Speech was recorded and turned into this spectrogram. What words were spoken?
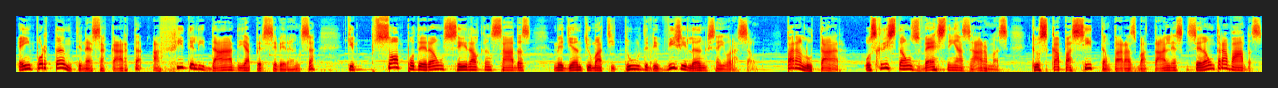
é importante nessa carta a fidelidade e a perseverança que só poderão ser alcançadas mediante uma atitude de vigilância e oração. Para lutar, os cristãos vestem as armas que os capacitam para as batalhas que serão travadas.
